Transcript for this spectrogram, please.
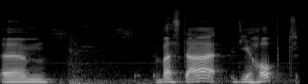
Ähm, was da die Haupt,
